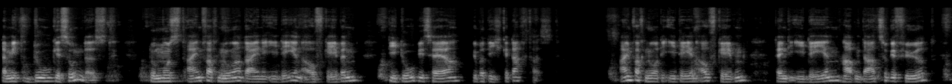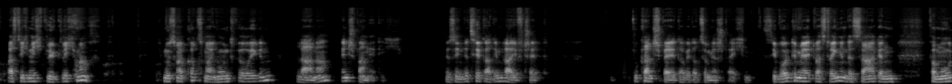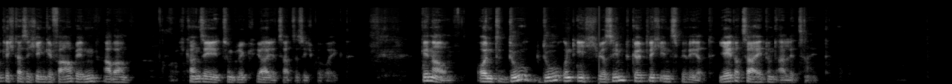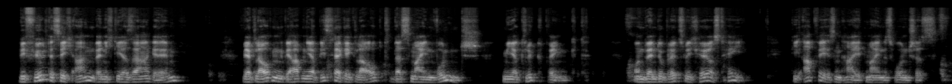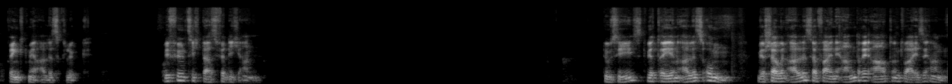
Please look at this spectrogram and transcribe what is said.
damit du gesundest. Du musst einfach nur deine Ideen aufgeben, die du bisher über dich gedacht hast. Einfach nur die Ideen aufgeben, denn die Ideen haben dazu geführt, was dich nicht glücklich macht. Ich muss mal kurz meinen Hund beruhigen. Lana, entspanne dich. Wir sind jetzt hier gerade im Live-Chat. Du kannst später wieder zu mir sprechen. Sie wollte mir etwas Dringendes sagen, vermutlich, dass ich in Gefahr bin, aber ich kann sie zum Glück, ja, jetzt hat sie sich beruhigt. Genau. Und du, du und ich, wir sind göttlich inspiriert, jederzeit und alle Zeit. Wie fühlt es sich an, wenn ich dir sage, wir glauben, wir haben ja bisher geglaubt, dass mein Wunsch mir Glück bringt. Und wenn du plötzlich hörst, hey, die Abwesenheit meines Wunsches bringt mir alles Glück. Wie fühlt sich das für dich an? Du siehst, wir drehen alles um. Wir schauen alles auf eine andere Art und Weise an.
